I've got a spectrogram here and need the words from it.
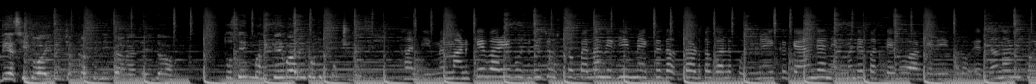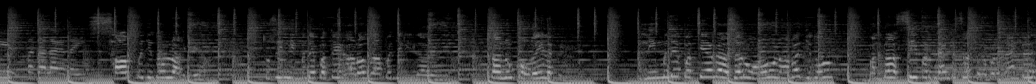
ਦੇਸੀ ਦਵਾਈ ਦੇ ਚੱਕਰ 'ਚ ਨਹੀਂ ਪੈਣਾ ਚਾਹੀਦਾ। ਤੁਸੀਂ ਮਣਕੇ ਬਾਰੇ ਕੁਝ ਪੁੱਛਦੇ ਸੀ। ਹਾਂਜੀ, ਮੈਂ ਮਣਕੇ ਬਾਰੇ ਪੁੱਛਦੀ ਸੀ। ਉਸ ਤੋਂ ਪਹਿਲਾਂ ਵੀਰ ਜੀ, ਮੈਂ ਇੱਕ ਤੁਹਾਡੇ ਤੋਂ ਗੱਲ ਪੁੱਛਣੀ ਇੱਕ ਕਹਿੰਦੇ ਨਿੰਮ ਦੇ ਪੱਤੇ ਖਵਾ ਕੇ ਦੇਖ ਲਓ। ਇਦਾਂ ਦਾ ਵੀ ਕੋਈ ਪਤਾ ਲੱਗਦਾ ਜੀ। ਸੱਪ ਜਦੋਂ ਲੜ ਗਿਆ ਤੁਸੀਂ ਨਿੰਮ ਦੇ ਪੱਤੇ ਖਾ ਲਓ ਸੱਪ ਜ਼ਹਿਰੀਲਾ ਲੱਗਿਆ ਤੁਹਾਨੂੰ ਕੌੜੇ ਹੀ ਲੱਗਣੇ। ਨਿੰਮ ਦੇ ਪੱਤਿਆਂ ਦਾ ਅਸਰ ਉਦੋਂ ਹੋਣਾ ਵਾ ਜਦੋਂ ਬੰਦਾ 80% 70%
